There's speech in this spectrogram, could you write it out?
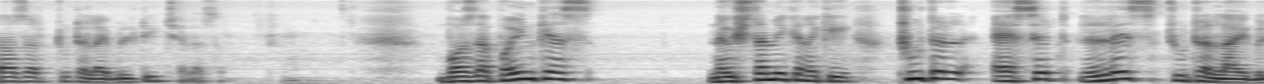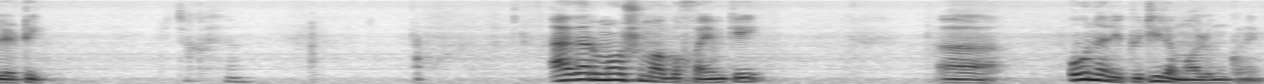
دا هزار ټوټل لایبلیټي چل هزار بس دا پوینټ کیس نوښته مې کنه کې ټوټل اسټ لیس ټوټل لایبلیټي اگر ما شما بخوایم که اونر اکویتی را معلوم کنیم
